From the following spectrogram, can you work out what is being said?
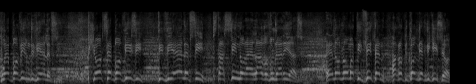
που εμποδίζουν τη διέλευση. Ποιος εμποδίζει τη διέλευση στα σύνορα Ελλάδος-Βουλγαρίας εν ονόματι δίθεν αγροτικών διεκδικήσεων;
